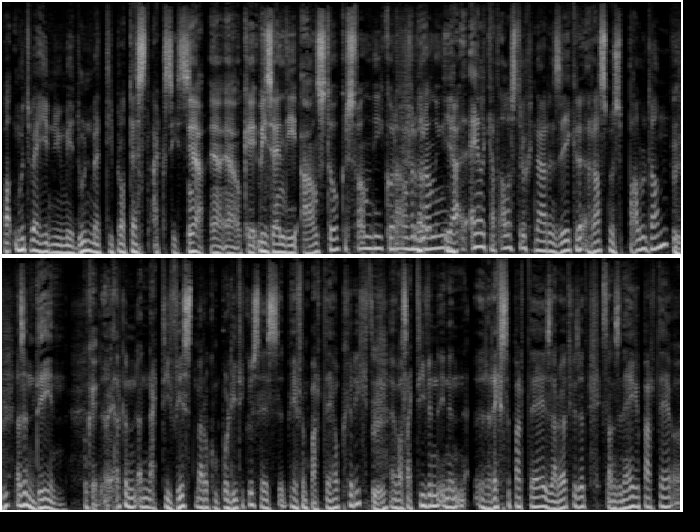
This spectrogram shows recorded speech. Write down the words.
wat moeten wij hier nu mee doen met die protestacties. Ja, ja, ja oké. Wie zijn die aanstokers van die Koranverbrandingen? Wel, Ja, eigenlijk gaat alles terug naar een zekere Rasmus Paludan. Dat is een Deen. Mhm. Eh, Eigenlijk een, een activist, maar ook een politicus. Hij is- heeft een partij opgericht. Mhm. Hij was actief in, in een rechtse partij, is daaruit gezet. Heeft dan zijn eigen partij eh,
